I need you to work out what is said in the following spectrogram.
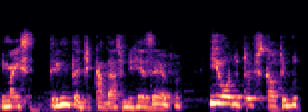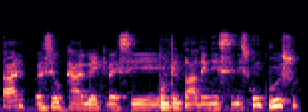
e mais 30 de cadastro de reserva. E o auditor fiscal tributário vai ser o cargo aí que vai ser contemplado nesse, nesse concurso.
